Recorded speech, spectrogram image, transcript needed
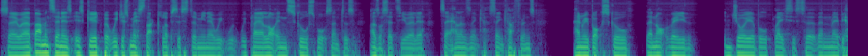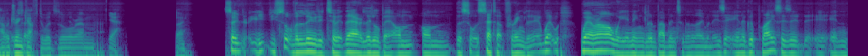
So uh, badminton is, is good, but we just miss that club system. You know, we, we, we play a lot in school sports centres, as I said to you earlier, St Helens and St Katharine's, Henry Box School. They're not really enjoyable places to then maybe have a drink afterwards, or um, yeah. So. So you, you, sort of alluded to it there a little bit on, on the sort of setup for England. Where, where are we in England badminton at the moment? Is it in a good place? Is it in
